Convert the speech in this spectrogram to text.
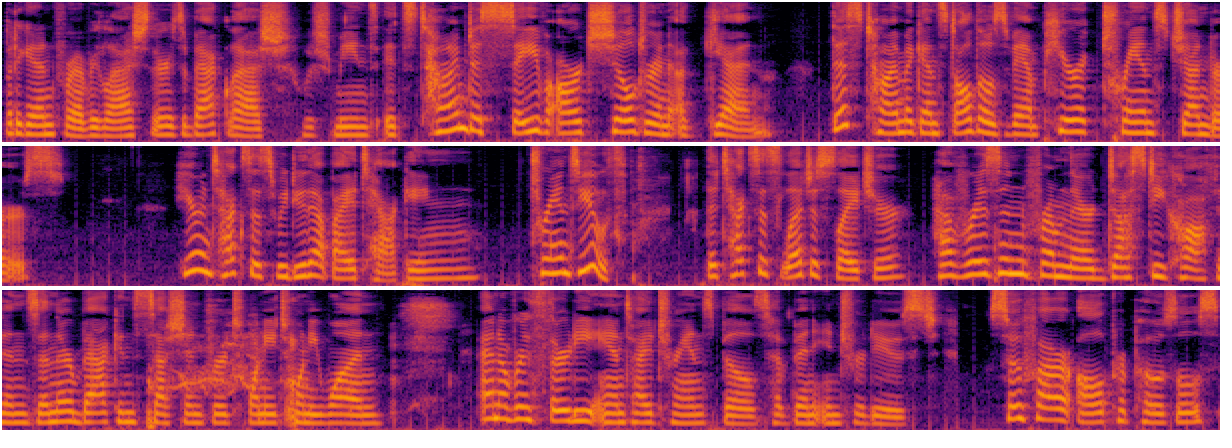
But again, for every lash, there is a backlash, which means it's time to save our children again. This time against all those vampiric transgenders. Here in Texas, we do that by attacking trans youth. The Texas legislature have risen from their dusty coffins and they're back in session for 2021. And over 30 anti trans bills have been introduced. So far, all proposals,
